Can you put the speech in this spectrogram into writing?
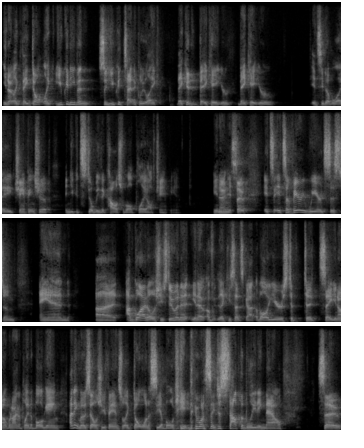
you know, like they don't like you could even so you could technically like they could vacate your vacate your NCAA championship and you could still be the college football playoff champion. You know, mm. so it's it's a very weird system, and uh, I'm glad LSU's doing it. You know, of, like you said, Scott, of all years to to say, you know, what, we're not going to play in a bowl game. I think most LSU fans are like don't want to see a bowl game. They want to say just stop the bleeding now. So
